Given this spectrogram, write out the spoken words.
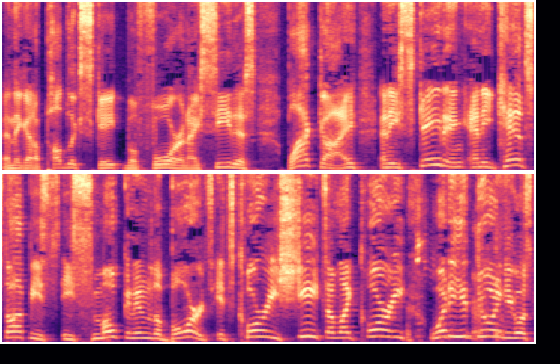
and they got a public skate before, and I see this black guy, and he's skating, and he can't stop. He's he's smoking into the boards. It's Kory Sheets. I'm like, Corey, what are you doing? He goes,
